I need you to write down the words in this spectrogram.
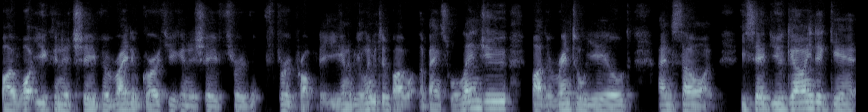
by what you can achieve, the rate of growth you can achieve through through property. You're going to be limited by what the banks will lend you, by the rental yield, and so on. He said you're going to get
